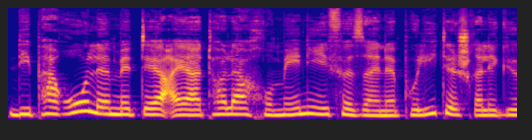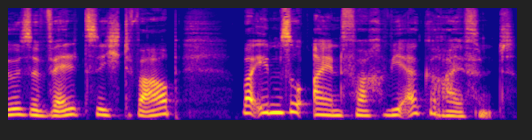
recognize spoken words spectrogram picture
Die Parole, mit der Ayatollah Khomeini für seine politisch-religiöse Weltsicht warb, war ebenso einfach wie ergreifend.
